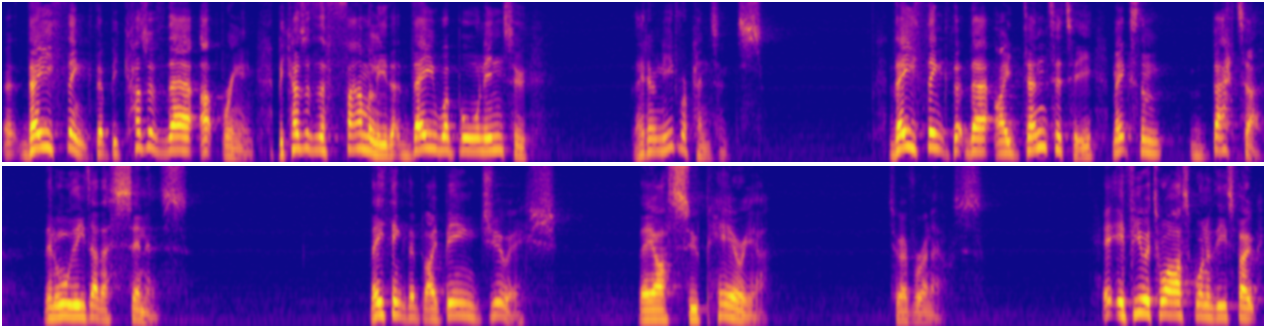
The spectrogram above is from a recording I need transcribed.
Uh, they think that because of their upbringing, because of the family that they were born into, they don't need repentance. They think that their identity makes them better than all these other sinners. They think that by being Jewish, they are superior to everyone else. If you were to ask one of these folk,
